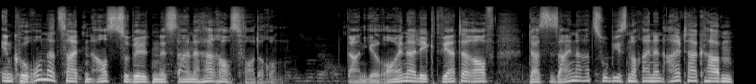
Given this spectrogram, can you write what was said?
In Corona-Zeiten auszubilden ist eine Herausforderung. Daniel Reuner legt Wert darauf, dass seine Azubis noch einen Alltag haben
